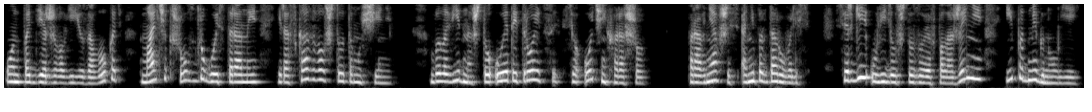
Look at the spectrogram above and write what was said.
Он поддерживал ее за локоть, мальчик шел с другой стороны и рассказывал что-то мужчине. Было видно, что у этой троицы все очень хорошо. Поравнявшись, они поздоровались. Сергей увидел, что Зоя в положении, и подмигнул ей.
